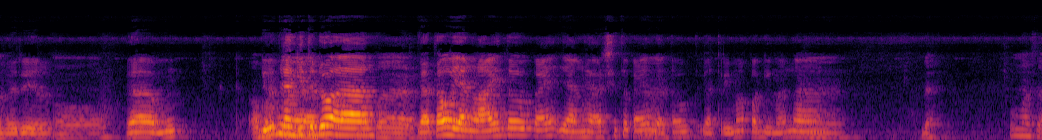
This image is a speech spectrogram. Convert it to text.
Beril. oh mu- Oh, dia bilang gitu doang. baper. Gak tahu yang lain tuh kayak yang harus itu kayak nggak tahu nggak terima apa gimana. Hmm. Masa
